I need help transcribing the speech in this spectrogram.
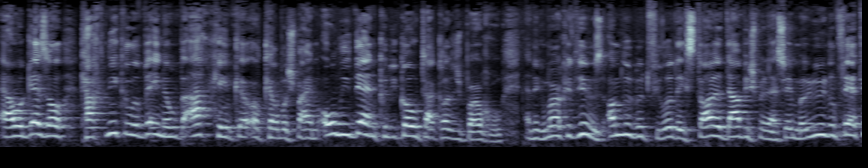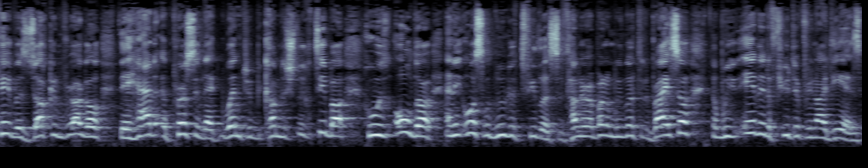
our gezel. Only then could you go to HaKadosh Baruch Hu. And the Gemara continues, they started Davish they had a person that went to become the Shlich Tziba who was older, and he also knew the Tfilah. So Tanur Rabbanim, we went to the Brisa, that we added a few different ideas.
